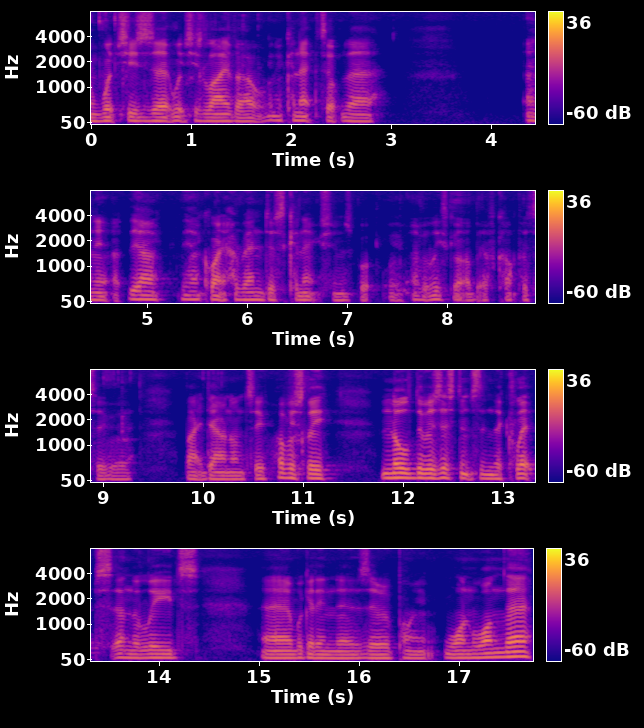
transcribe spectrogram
and which is uh, which is live out. I'm going to connect up there, and it, they are they are quite horrendous connections, but I've at least got a bit of copper to uh, bite down onto. Obviously, nulled the resistance in the clips and the leads. Uh, we're getting the 0.11 there.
